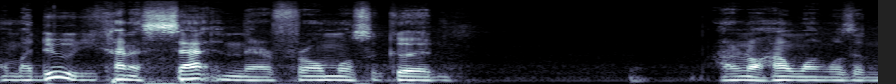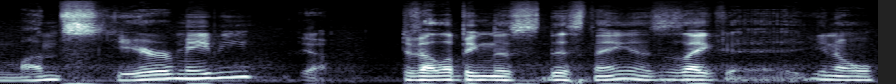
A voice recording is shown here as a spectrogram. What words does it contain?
oh my dude you kind of sat in there for almost a good I don't know how long was it months year maybe? Yeah. developing this this thing. And it's like uh, you know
